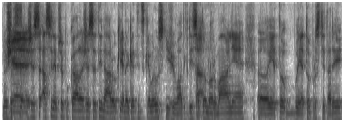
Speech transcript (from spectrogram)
no, že... Že se, že se asi nepředpokládá, že se ty nároky energetické budou snižovat, kdy tak. se to normálně, eh, je to, je to prostě tady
